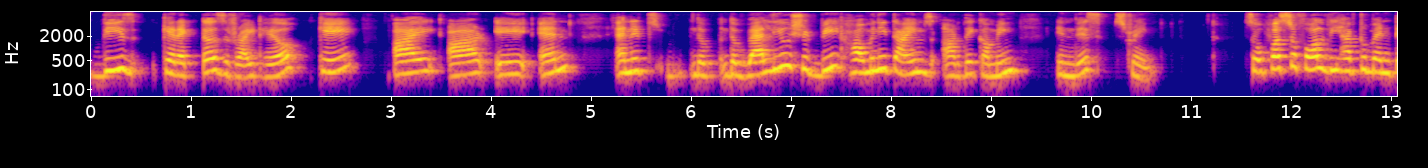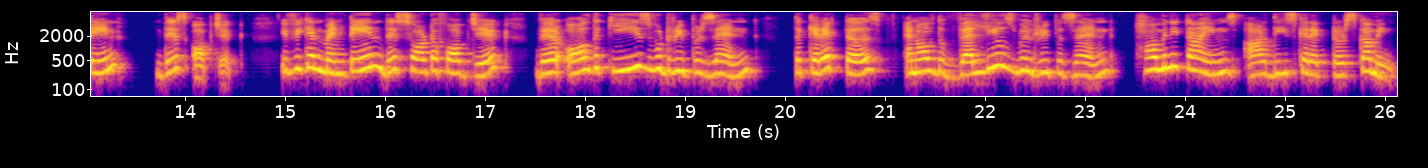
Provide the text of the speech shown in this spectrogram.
these characters right here K, I, R, A, N and it's the, the value should be how many times are they coming in this string. So first of all we have to maintain this object. If we can maintain this sort of object where all the keys would represent the characters and all the values will represent how many times are these characters coming?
